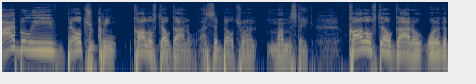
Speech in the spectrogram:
I believe Beltran, I mean, Carlos Delgado. I said Beltran, my mistake. Carlos Delgado, one of the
